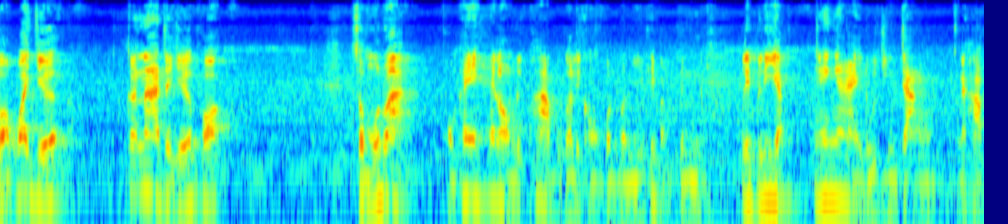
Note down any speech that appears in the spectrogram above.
บอกว่าเยอะก็น่าจะเยอะเพราะ สมมุติว่า ผมให้ให้ลองนึกภาพบุคลิกของคนคนนี้ที่แบบเป็นเรียบๆง่าย ๆ ดูจริงจังนะครับ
